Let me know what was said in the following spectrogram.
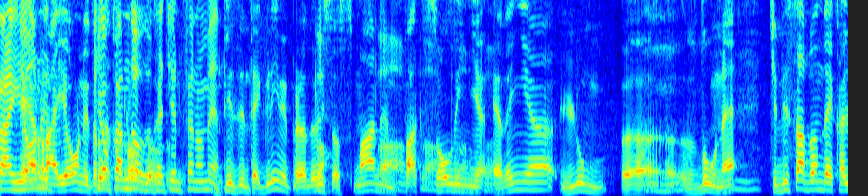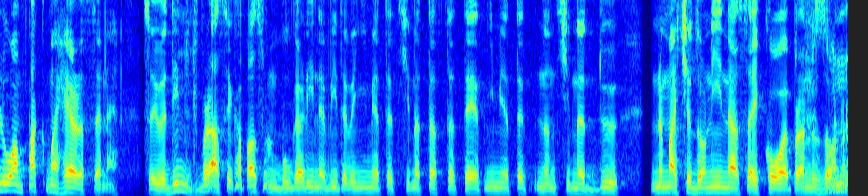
rajonit, kjo ka ndodhur, ka qenë fenomen. Dizintegrimi i Perandorisë Osmane, në fakt, solli edhe një lumë dhune, që disa vende e kaluan pak më herët se ne. Se ju e dini ç'vrasje ka pasur në Bullgarinë e viteve një mijë e tetëqind e tetëdhjetë e tetë, një mijë e nëntëqind e dy, në Maqedoninë e asaj kohe, pra në zonë.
